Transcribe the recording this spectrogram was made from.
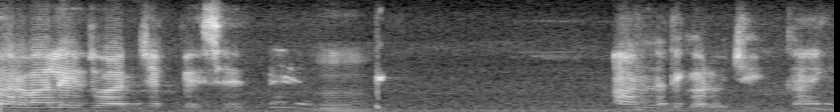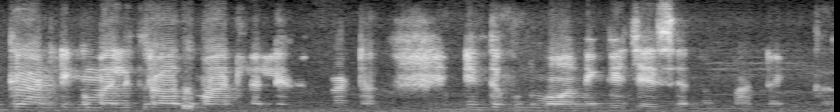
పర్వాలేదు అని చెప్పేసి అయితే అన్నది గురుజీ ఇంకా. ఇంకా అంటే ఇంకా మళ్ళీ తర్వాత మాట్లాడలేదు అనమాట ఇంతకుముందు మార్నింగ్ చేశాను అనమాట ఇంకా.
